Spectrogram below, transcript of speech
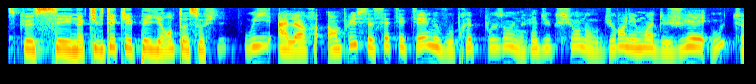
Est-ce que c'est une activité qui est payante, Sophie? Oui, alors en plus, cet été, nous vous proposons une réduction. Donc, durant les mois de juillet et août,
